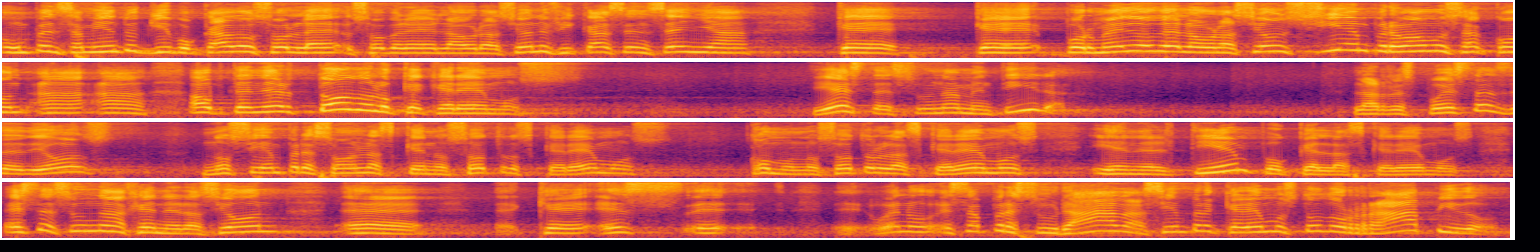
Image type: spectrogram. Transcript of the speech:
un pensamiento equivocado sobre, sobre, la oración eficaz enseña que, que, por medio de la oración siempre vamos a, a, a obtener todo lo que queremos. Y esta es una mentira. Las respuestas de Dios no siempre son las que nosotros queremos, como nosotros las queremos y en el tiempo que las queremos. Esta es una generación eh, que es, eh, eh, bueno, es apresurada, siempre queremos todo rápido.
